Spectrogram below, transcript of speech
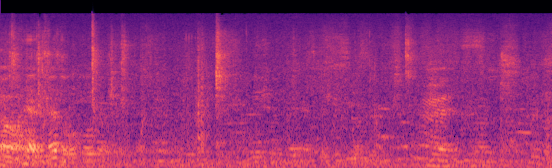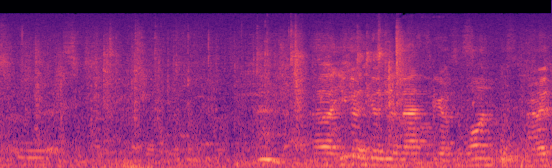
Oh, I had another one. Hold on. Alright. Uh, you guys go do the math, figure out the one, alright?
